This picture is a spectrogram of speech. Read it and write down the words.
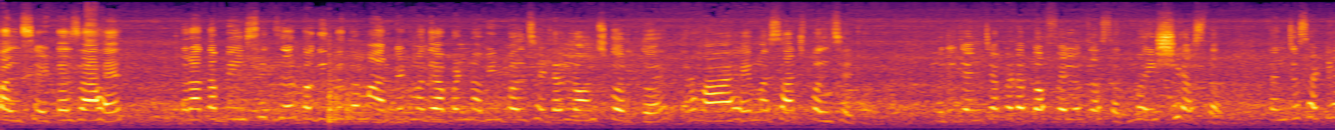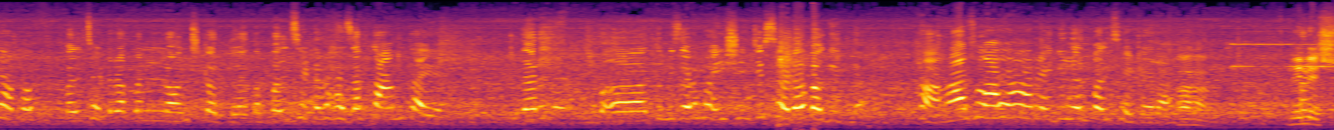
पल्सेटर्स आहेत. तर आता बेसिक जर बघितलं तर मार्केटमध्ये आपण नवीन पल्सेटर लॉन्च करतोय. तर हा आहे मसाज पल्सेटर म्हणजे ज्यांच्याकडे बफेलोज असतात म्हैशी असतात त्यांच्यासाठी हा पल्सेटर आपण लॉन्च करतोय. आता पल्सेटर ह्याचं काम काय आहे? तर तुम्ही जर म्हैशींची सडं बघितलं हां हा जो आहे हा रेग्युलर पल्सेटर आहे. निलेश.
